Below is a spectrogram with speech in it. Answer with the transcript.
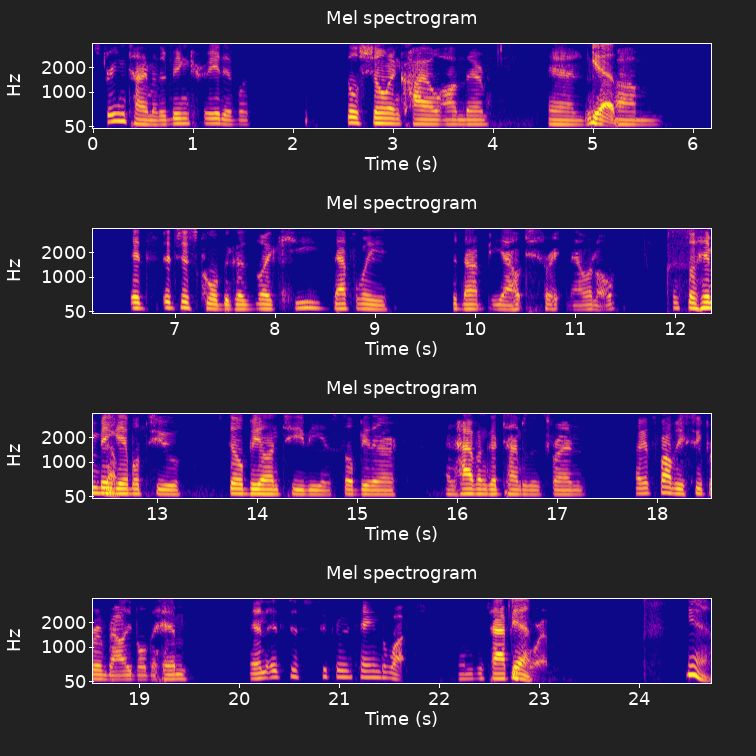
screen time and they're being creative with still showing Kyle on there, and Yeah. um, it's it's just cool because like he definitely should not be out right now at all, and so him being No. able to still be on TV and still be there and having good times with his friends, like it's probably super invaluable to him, and it's just super entertaining to watch. I'm just happy Yeah. for him. Yeah.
